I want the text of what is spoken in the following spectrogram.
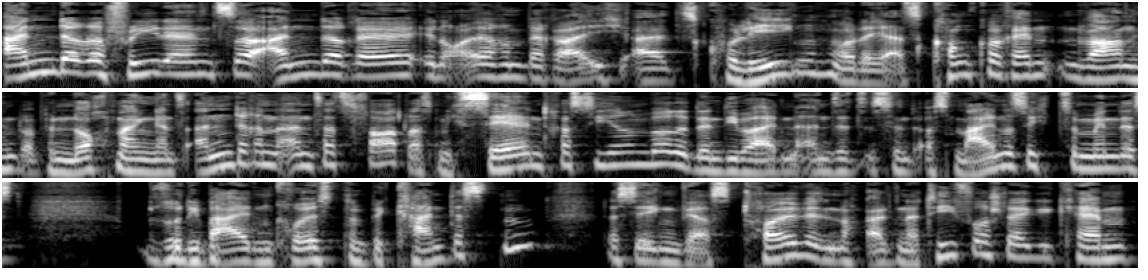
andere Freelancer, andere in eurem Bereich als Kollegen oder ja als Konkurrenten wahrnimmt, ob ihr noch mal einen ganz anderen Ansatz fahrt, was mich sehr interessieren würde, denn die beiden Ansätze sind aus meiner Sicht zumindest so die beiden größten und bekanntesten. Deswegen wäre es toll, wenn noch Alternativvorschläge kämen.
